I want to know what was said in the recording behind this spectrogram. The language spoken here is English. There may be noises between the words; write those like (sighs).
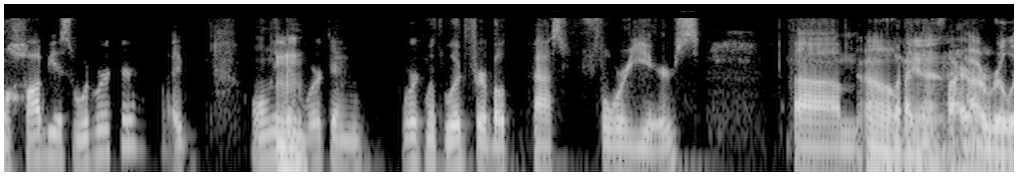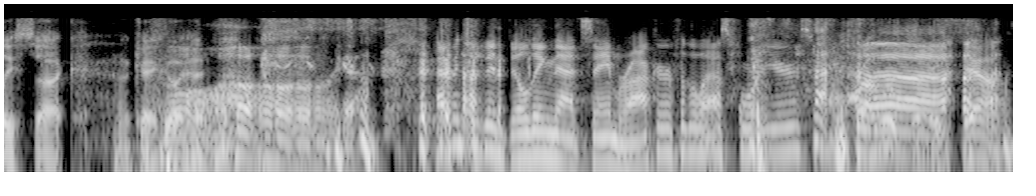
I'm a hobbyist woodworker. I've only Mm. been working working with wood for about the past four years. Um, Oh but I've man, firing- I really suck. Okay, go ahead. (laughs) Oh, yeah. (laughs) Haven't you been building that same rocker for the last four years? (laughs) Probably, yeah.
